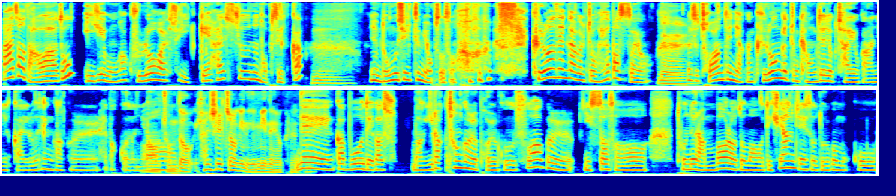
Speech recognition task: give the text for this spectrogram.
빠져나와도 이게 뭔가 굴러갈 수 있게 할 수는 없을까? 음, 왜냐면 너무 쉴 틈이 없어서. 그런 생각을 좀 해봤어요. 네. 그래서 저한테는 약간 그런 게 좀 경제적 자유가 아닐까 이런 생각을 해봤거든요. 아, 좀 더 현실적인 의미네요, 그래도. 네, 그러니까 뭐 내가 수- 막 일확천금을 벌고 수억을 있어서 돈을 안 벌어도 막 어디 휴양지에서 놀고 먹고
